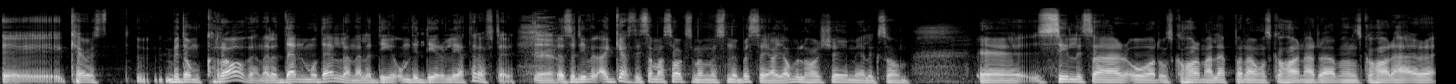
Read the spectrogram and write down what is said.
eh, charis- med de kraven eller den modellen eller det, om det är det du letar efter. Yeah. Alltså det är väl, I guess, det är samma sak som om en snubbe säger jag vill ha en tjej med liksom eh, sillisar och de ska ha de här läpparna, hon ska ha den här röven, hon ska ha det här.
